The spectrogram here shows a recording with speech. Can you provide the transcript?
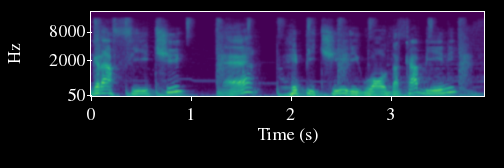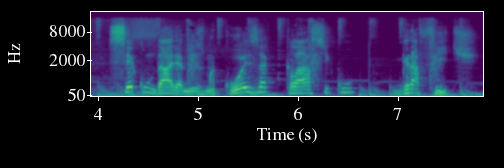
grafite, né? Repetir igual da cabine. Secundária mesma coisa, clássico, grafite.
